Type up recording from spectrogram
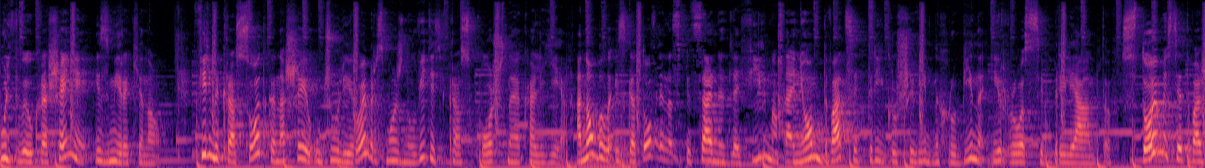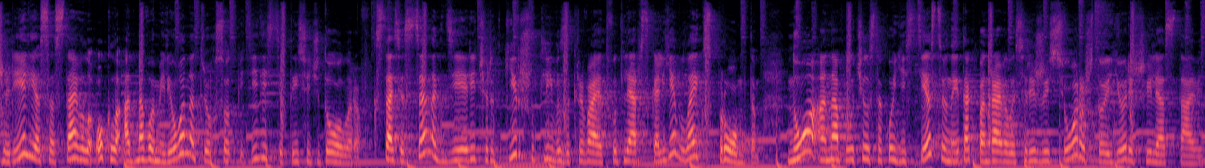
película Культовые украшения из мира кино. В фильме «Красотка» на шее у Джулии Робертс можно увидеть роскошное колье. Оно было изготовлено специально для фильма. На нем 23 грушевидных рубина и россыпь бриллиантов. Стоимость этого ожерелья составила около 1 миллиона 350 тысяч долларов. Кстати, сцена, где Ричард Гир шутливо закрывает футляр с колье, была экспромтом, но она получилась такой естественной и так понравилась режиссеру, что ее решили оставить.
